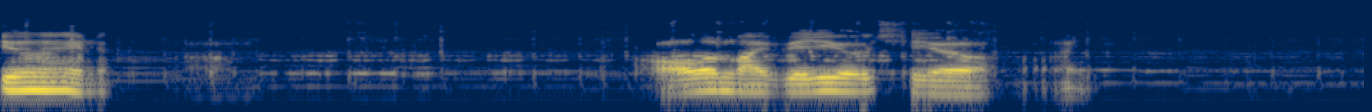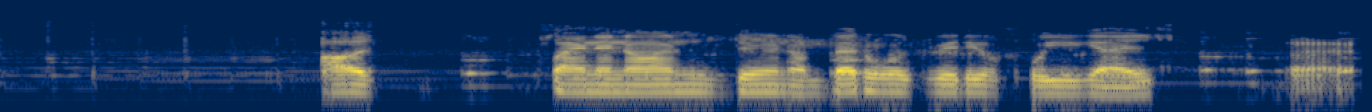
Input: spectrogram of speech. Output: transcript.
doing all of my videos here. I was planning on doing a Bedwars video for you guys, but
